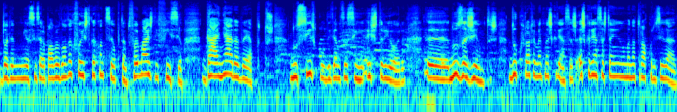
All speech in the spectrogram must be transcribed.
dou-lhe a minha sincera palavra de honra que foi isto que aconteceu. Portanto, foi mais difícil ganhar adeptos no círculo, digamos, digamos assim, exterior, eh, nos agentes, do que propriamente nas crianças. As crianças têm uma natural curiosidade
